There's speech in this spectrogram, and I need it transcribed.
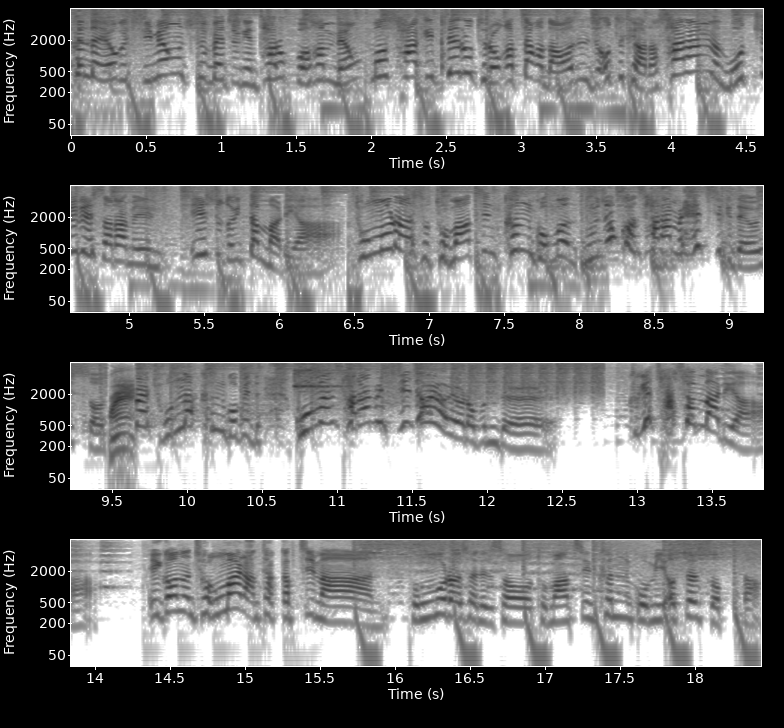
근데 여기 지명수배 중인 탈옥범 한 명? 뭐 사기죄로 들어갔다가 나왔는지 어떻게 알아? 사람은 못 죽일 사람일 일 수도 있단 말이야. 동물원에서 도망친 큰 곰은 무조건 사람을 해치게 되어 있어. 정말 존나 큰 곰인데 곰은 사람을 찢어요, 여러분들. 그게 다섯 마리야. 이거는 정말 안타깝지만 동물원에서 도망친 큰 곰이 어쩔 수 없다.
